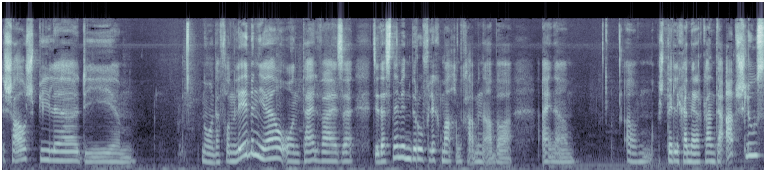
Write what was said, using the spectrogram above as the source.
Schauspieler, die ähm, nur davon leben, ja, und teilweise, die das nebenberuflich machen, haben aber einen ähm, städtlich anerkannten Abschluss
